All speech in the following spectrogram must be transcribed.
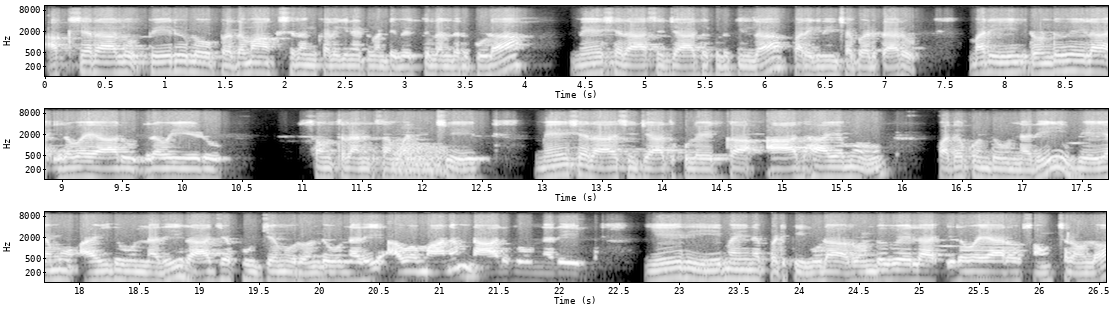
అక్షరాలు పేరులో ప్రథమ అక్షరం కలిగినటువంటి వ్యక్తులందరూ కూడా మేషరాశి జాతకుల కింద పరిగణించబడతారు. మరి రెండు వేల ఇరవై ఆరు ఇరవై ఏడు సంవత్సరానికి సంబంధించి మేషరాశి జాతకుల యొక్క ఆదాయము పదకొండు ఉన్నది వ్యయము ఐదు ఉన్నది రాజపూజ్యము రెండు ఉన్నది అవమానం నాలుగు ఉన్నది. ఏది ఏమైనప్పటికీ కూడా రెండు వేల ఇరవై ఆరో సంవత్సరంలో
